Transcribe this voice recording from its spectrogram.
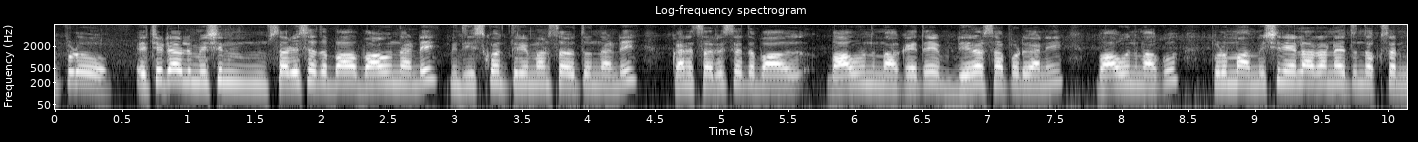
ఇప్పుడు హెచ్డబ్ల్యూ మిషన్ సర్వీస్ అయితే బాగా బాగుందండి. మేము తీసుకొని త్రీ మంత్స్ అవుతుందండి. కానీ సర్వీస్ అయితే బాగా బాగుంది మాకైతే. డీలర్ సపోర్ట్ కానీ బాగుంది మాకు. ఇప్పుడు మా మిషన్ ఎలా రన్ అవుతుందో ఒకసారి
